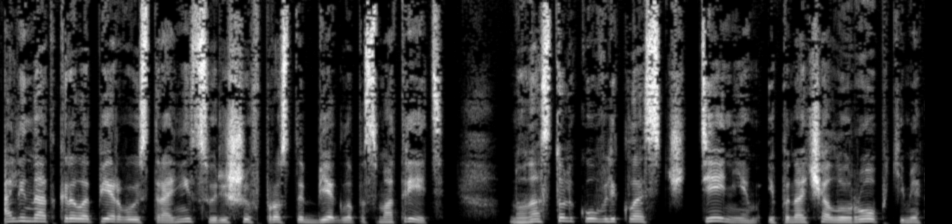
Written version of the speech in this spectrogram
Алина открыла первую страницу, решив просто бегло посмотреть, но настолько увлеклась чтением и поначалу робкими,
